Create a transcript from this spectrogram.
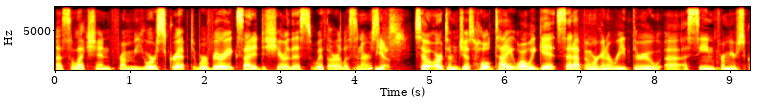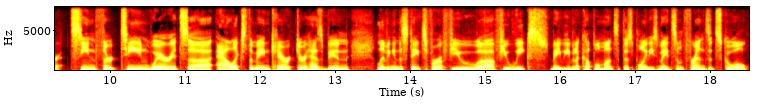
a selection from your script. We're very excited to share this with our listeners. Yes. So, Artem, just hold tight while we get set up, and we're going to read through uh, a scene from your script. Scene 13, where it's uh, Alex, the main character, has been living in the States for a few, uh, few weeks, maybe even a couple months at this point. He's made some friends at school.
